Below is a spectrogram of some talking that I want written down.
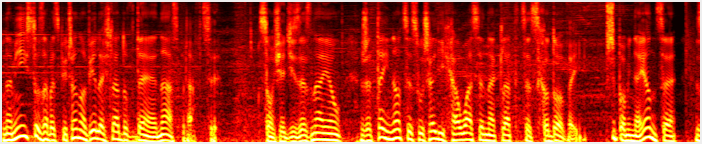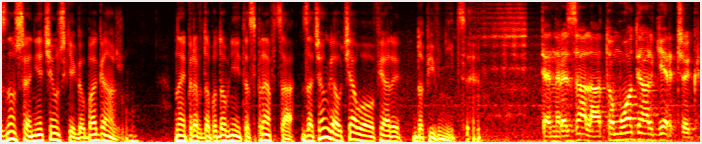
Na miejscu zabezpieczono wiele śladów DNA sprawcy. Sąsiedzi zeznają, że tej nocy słyszeli hałasy na klatce schodowej, przypominające znoszenie ciężkiego bagażu. Najprawdopodobniej to sprawca zaciągał ciało ofiary do piwnicy. Ten Rezala to młody Algierczyk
